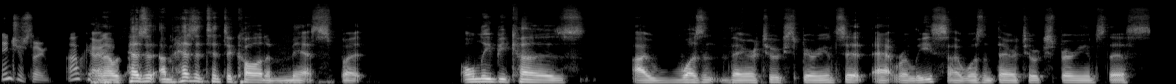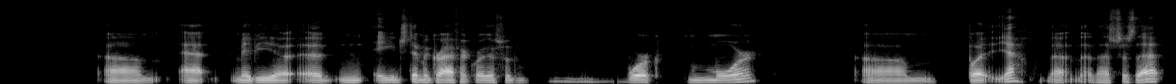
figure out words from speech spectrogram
Interesting. Okay. And I was hesit- I'm hesitant to call it a miss, but only because I wasn't there to experience it at release. I wasn't there to experience this um, at maybe a, a, an age demographic where this would work more. Um, but yeah, that, that, that's just that.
